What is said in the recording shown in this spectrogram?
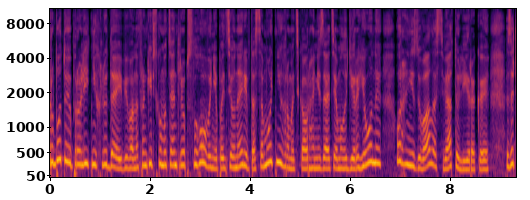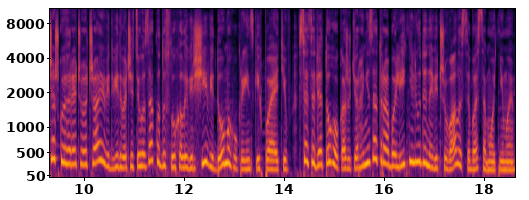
турботою про літніх людей в Івано-Франківському центрі обслуговування пенсіонерів та самотніх громадська організація Молоді регіони організувала свято лірики. За чашкою гарячого чаю відвідувачі цього закладу слухали вірші відомих українських поетів. Все це для того, кажуть організатори, аби літні люди не відчували себе самотніми.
